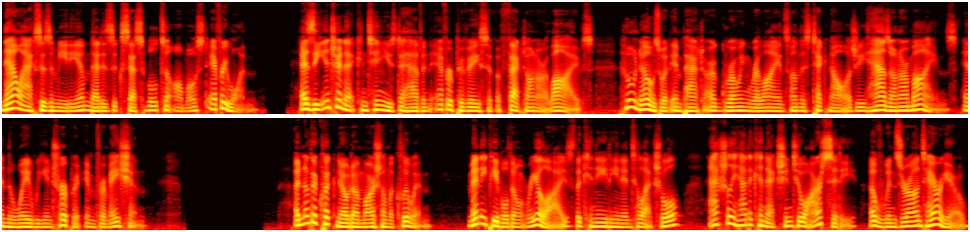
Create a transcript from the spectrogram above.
now acts as a medium that is accessible to almost everyone. As the internet continues to have an ever pervasive effect on our lives, who knows what impact our growing reliance on this technology has on our minds and the way we interpret information? Another quick note on Marshall McLuhan. Many people don't realize the Canadian intellectual actually had a connection to our city of Windsor, Ontario.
